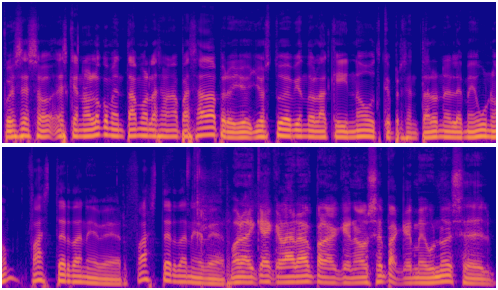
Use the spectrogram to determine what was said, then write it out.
Pues eso, es que no lo comentamos la semana pasada, pero yo, yo estuve viendo la keynote que presentaron el M1. Faster than ever, faster than ever. Bueno, hay que aclarar para el que no lo sepa que M1 es el,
